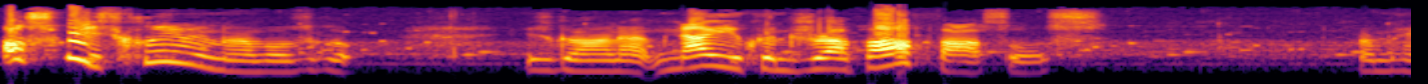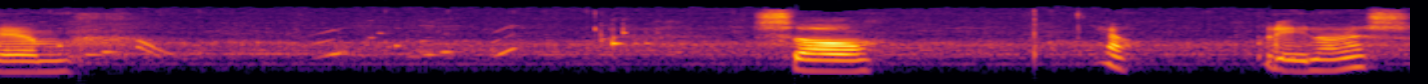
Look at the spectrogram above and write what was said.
Oh, sweet, cleaning levels go is gone up. Now you can drop off fossils from him. So, yeah, pretty nice.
